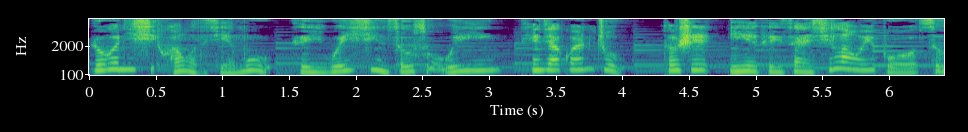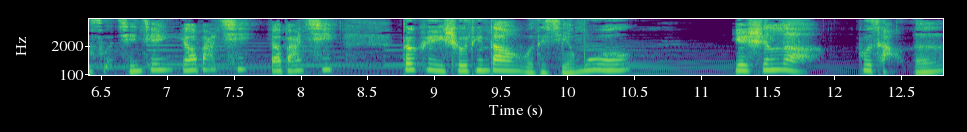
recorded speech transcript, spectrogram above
如果你喜欢我的节目，可以微信搜索“微音”添加关注，同时你也可以在新浪微博搜索“芊芊幺八七幺八七”，都可以收听到我的节目哦。夜深了，不早了，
